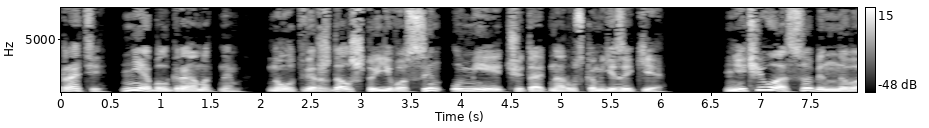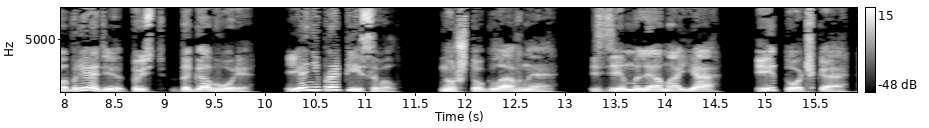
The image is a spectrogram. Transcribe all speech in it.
Рати не был грамотным, но утверждал, что его сын умеет читать на русском языке. Ничего особенного в ряде, то есть договоре, я не прописывал. Но что главное, земля моя и точка.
